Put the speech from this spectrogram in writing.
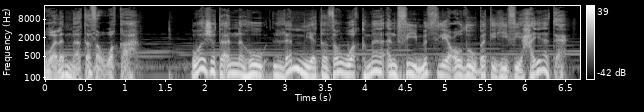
ولما تذوقه وجد أنه لم يتذوق ماء في مثل عذوبته في حياته.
